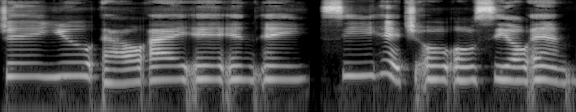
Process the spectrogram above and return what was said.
Julianacocom。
